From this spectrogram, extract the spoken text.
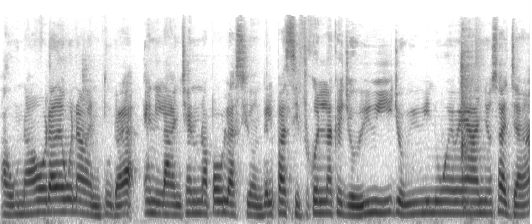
a una hora de Buenaventura en lancha en una población del Pacífico en la que yo viví. Yo viví nueve años allá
